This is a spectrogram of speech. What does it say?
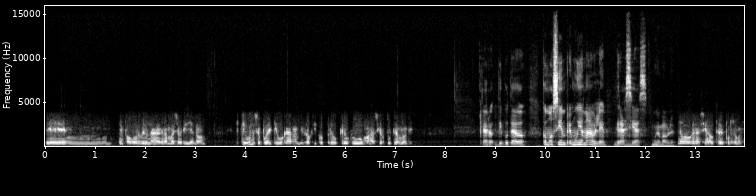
en, en, favor de una gran mayoría, ¿no? Es que uno se puede equivocar, es lógico, pero creo que hubo más aciertos que errores. Claro, diputado, como siempre, muy amable, gracias. Mm, muy amable. No, gracias a ustedes por llamar.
